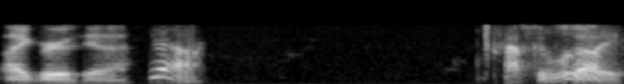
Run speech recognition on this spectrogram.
I agree with you. Yeah. Absolutely.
